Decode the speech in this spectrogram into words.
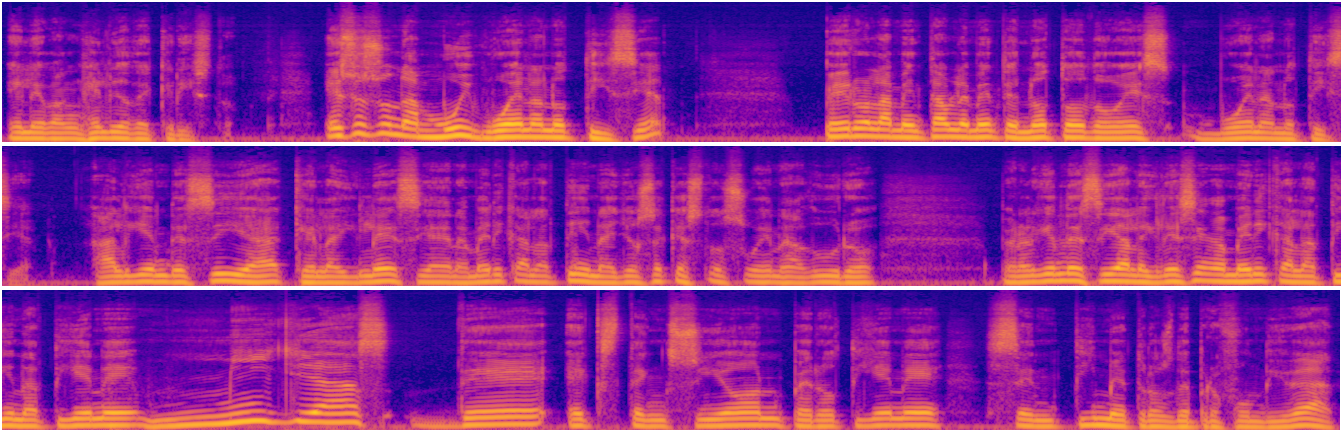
el Evangelio de Cristo. Eso es una muy buena noticia, pero lamentablemente no todo es buena noticia. alguien decía que la iglesia en América Latina, yo sé que esto suena duro, pero alguien decía, la iglesia en América Latina tiene millas de extensión, pero tiene centímetros de profundidad.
